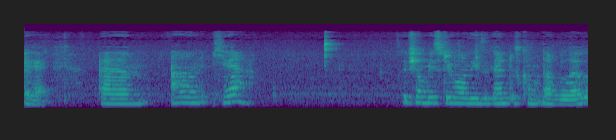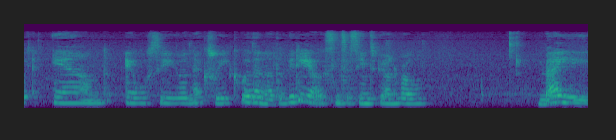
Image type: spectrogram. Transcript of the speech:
Okay, um, and yeah. So if you want me to do one of these again, just comment down below and I will see you next week with another video since I seem to be on a roll. Bye!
